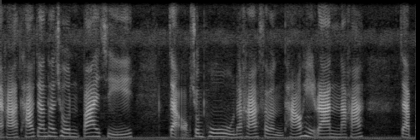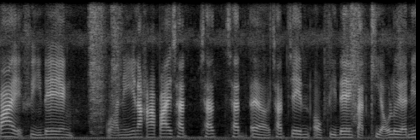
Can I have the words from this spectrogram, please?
นะคะ เท้าจันทชนป้ายสีจะออกชมพูนะคะ ส่วนเท้าหิรันนะคะ จะป้ายสีแดง กว่านี้นะคะ ป้ายชัดชัดชัดเอ่อชัดเจนออกสีแดงตัดเขียวเลย อันนี้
